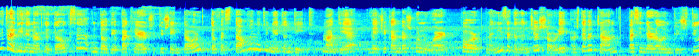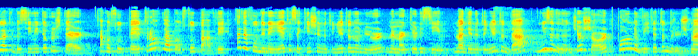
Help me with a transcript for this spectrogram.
Në traditën ortodokse, ndodh jo pak herë që dy shenjtorë të festohen në të njëjtën ditë, madje dhe që kanë bashkëpunuar. Por, njëzet e nëntë qershori është e veçantë, pasi nderohen dy shtyllat e besimit të krishterë. Apostull Petro dhe apostull Pavli, edhe fundin e jetës e kishin në të njëjtën mënyrë me martirizim, madje në të njëjtën datë, njëzet e nëntë qershor, por në vite të ndryshme.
